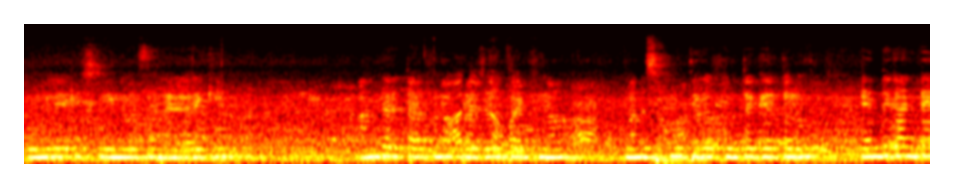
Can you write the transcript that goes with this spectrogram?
పూలిరెడ్డి శ్రీనివాస్ అన్న గారికి అందరి తరఫున ప్రజల తరఫున మనస్ఫూర్తిగా కృతజ్ఞతలు. ఎందుకంటే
